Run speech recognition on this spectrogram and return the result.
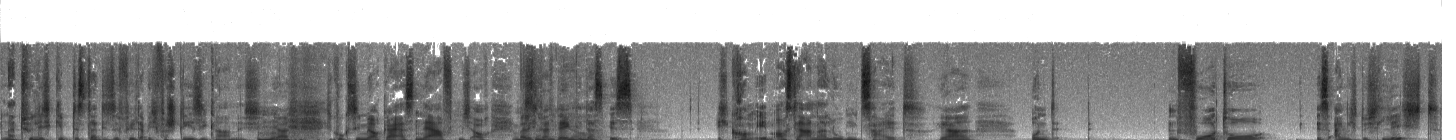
Natürlich gibt es da diese Filter, aber ich verstehe sie gar nicht. Mhm. Ja, ich gucke sie mir auch gar nicht. Es nervt mich auch, weil Das ich dann denke, das ist. Ich komme eben aus der analogen Zeit, ja, und ein Foto ist eigentlich durch Licht,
